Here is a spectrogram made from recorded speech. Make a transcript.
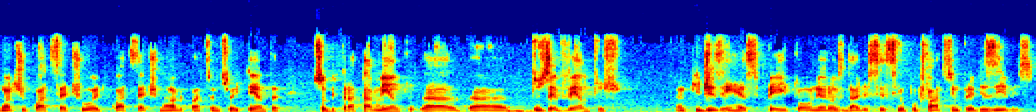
no artigo 478, 479 e 480 sobre tratamento uh, dos eventos que dizem respeito à onerosidade excessiva por fatos imprevisíveis.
